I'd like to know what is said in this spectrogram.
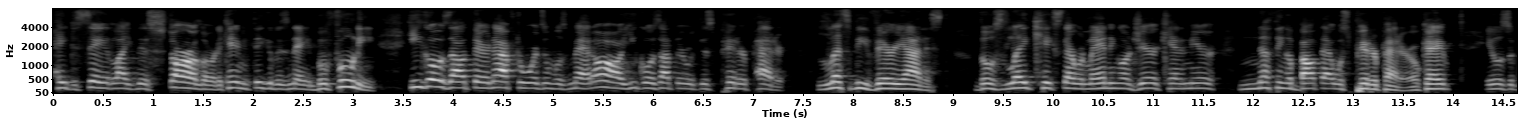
hate to say it like this, Star Lord. I can't even think of his name, Buffoni. He goes out there and afterwards and was mad. Oh, he goes out there with this pitter patter. Let's be very honest. Those leg kicks that were landing on Jared Cannonier, nothing about that was pitter patter. Okay, it was a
